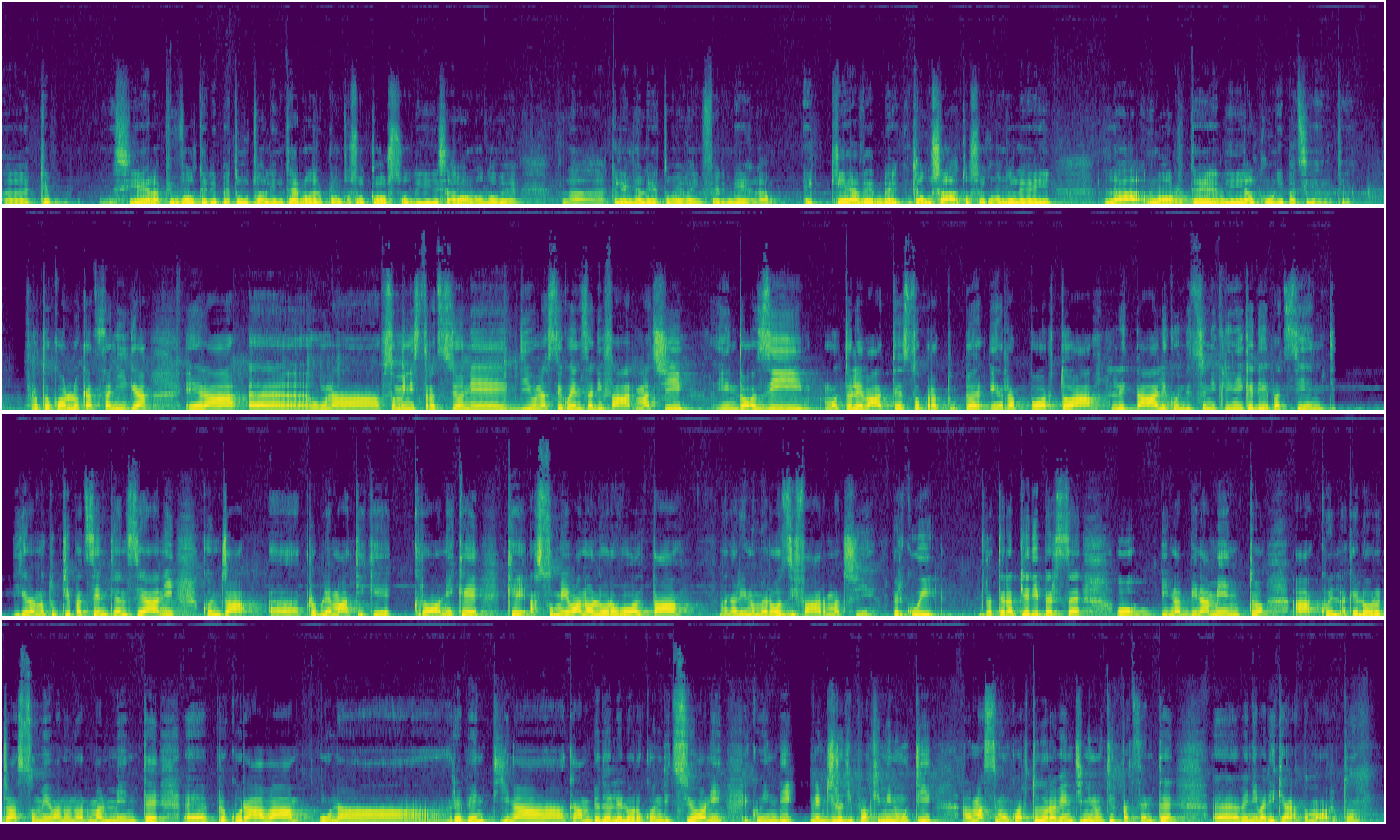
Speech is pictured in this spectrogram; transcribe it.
eh, che si era più volte ripetuto all'interno del pronto soccorso di Saronno dove la Clelia Leto era infermiera e che avrebbe causato, secondo lei, la morte di alcuni pazienti. Il protocollo Cazzaniga era eh, una somministrazione di una sequenza di farmaci in dosi molto elevate, soprattutto in rapporto all'età e alle condizioni cliniche dei pazienti erano tutti pazienti anziani con già eh, problematiche croniche che assumevano a loro volta magari numerosi farmaci, per cui la terapia di per sé o in abbinamento a quella che loro già assumevano normalmente eh, procurava una repentina cambio delle loro condizioni e quindi nel giro di pochi minuti, al massimo un quarto d'ora, 20 minuti, il paziente eh, veniva dichiarato morto.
